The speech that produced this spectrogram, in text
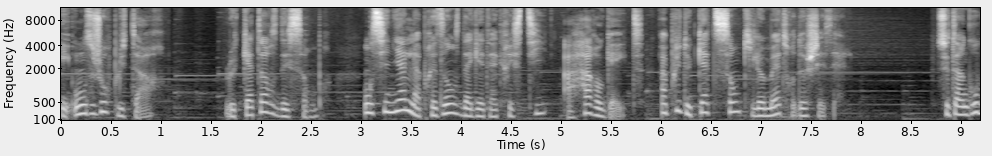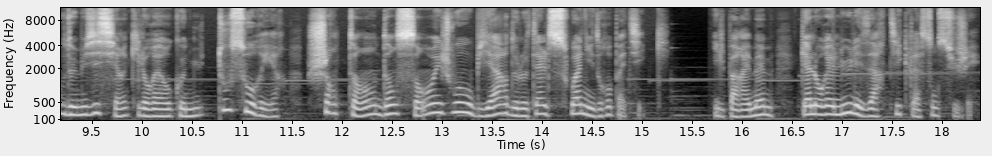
Et onze jours plus tard, le 14 décembre, on signale la présence d'Agatha Christie à Harrogate, à plus de 400 km de chez elle. C'est un groupe de musiciens qu'il aurait reconnu tout sourire, chantant, dansant et jouant au billard de l'hôtel Swan Hydropathique. Il paraît même qu'elle aurait lu les articles à son sujet.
